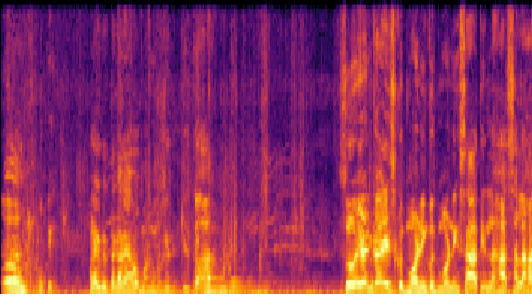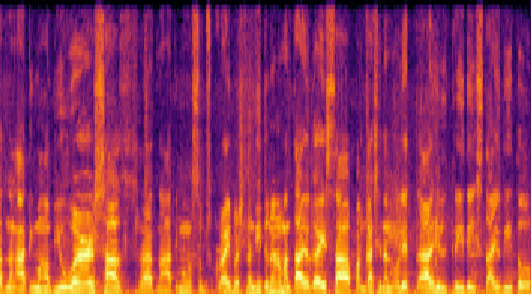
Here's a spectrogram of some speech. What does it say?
Yan, okay. Ay, tagari ako mga dito ah. So, ayun guys, good morning, good morning sa atin lahat, sa lahat ng ating mga viewers, sa lahat ng ating mga subscribers. Nandito na naman tayo guys sa Pangasinan ulit dahil 3 days tayo dito.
